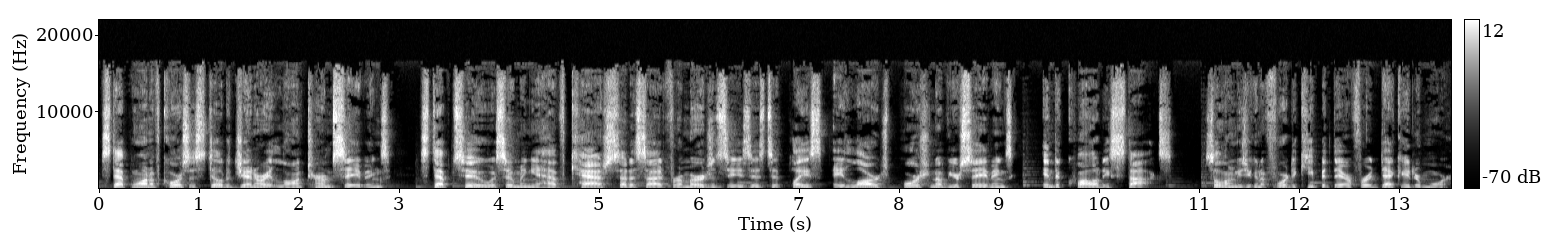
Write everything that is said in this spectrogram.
Step one, of course, is still to generate long term savings. Step two, assuming you have cash set aside for emergencies, is to place a large portion of your savings into quality stocks, so long as you can afford to keep it there for a decade or more.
